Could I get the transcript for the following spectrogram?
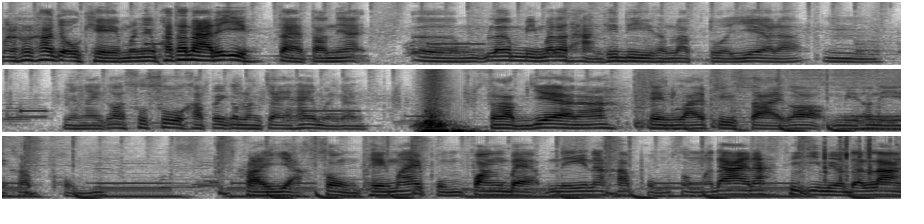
มันค่อนข้างจะโอเค มันยังพัฒนาได้อีก แต่ตอนนี้เออเริ่มมีมาตรฐานที่ดีสำหรับตัวเย่แล้ว อืมยังไงก็สู้ๆครับเป็นกำลังใจให้เหมือนกันสำหรับเย่นะ เพลงไลฟ์ฟรีสไตล์ก็มีเท่านี้ครับผมใครอยากส่งเพลงมาให้ผมฟังแบบนี้นะครับ ผมส่งมาได้นะ ที่อีเมลด้านล่าง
